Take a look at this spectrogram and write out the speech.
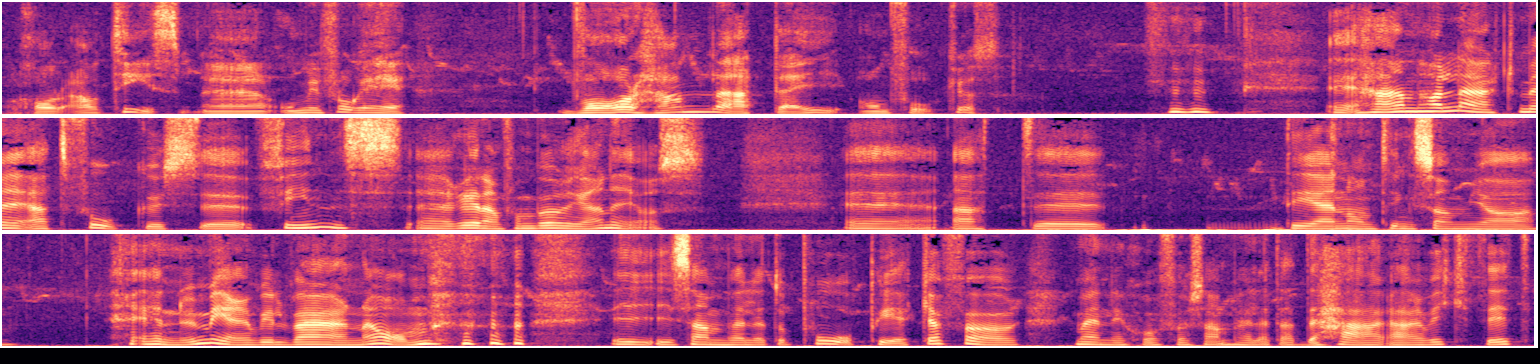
har autism eh, och min fråga är vad har han lärt dig om fokus? Eh, han har lärt mig att fokus eh, finns eh, redan från början i oss. Eh, att det är någonting som jag ännu mer vill värna om i, i samhället och påpeka för människor, för samhället att det här är viktigt.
